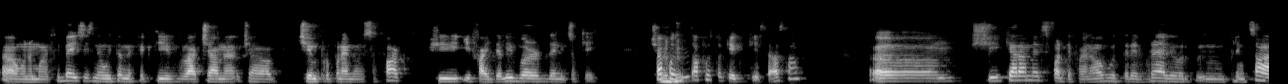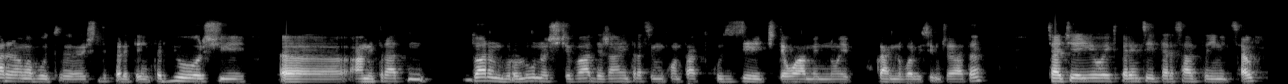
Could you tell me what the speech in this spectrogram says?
on a monthly basis, ne uităm efectiv la ce, am, ce, ce îmi propuneam să fac și if I deliver, then it's ok. Și a fost, mm-hmm. a fost ok cu chestia asta. Uh, și chiar a mers foarte fain. Am avut revrealeuri prin, prin țară, am avut uh, și diferite interviuri și uh, am intrat doar în vreo lună și ceva, deja am intrat în contact cu zeci de oameni noi cu care nu vorbim niciodată, ceea ce e o experiență interesantă inițial.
